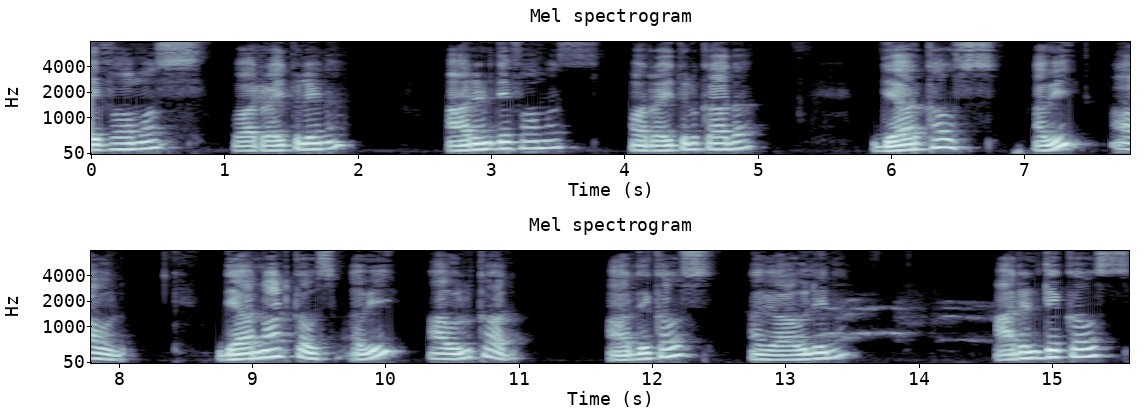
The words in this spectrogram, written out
ది ఫార్మర్స్ వారు రైతులేనా? ఆర్ అండ్ ది ఫార్మర్స్ వారు రైతులు కాదా? దే ఆర్ కౌస్ అవి ఆవులు. దే ఆర్ నాట్ కౌస్ అవి ఆవులు కాదు. ఆర్ ది కౌస్ అవి ఆవులేనా? ఆర్ అండ్ ది కౌస్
